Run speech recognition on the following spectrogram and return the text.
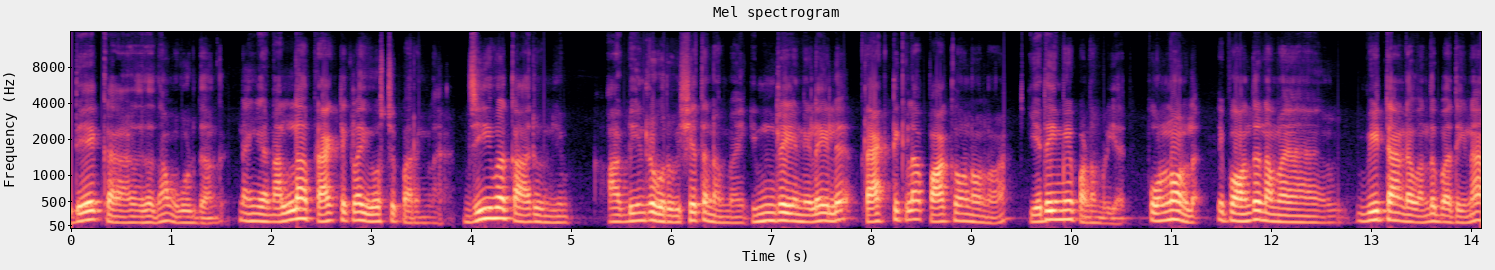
இதே கதை தான் ஓடுதாங்க நீங்க நல்லா ப்ராக்டிக்கலாக யோசிச்சு பாருங்களேன். ஜீவ காருண்யம் அப்படின்ற ஒரு விஷயத்த நம்ம இன்றைய நிலையில் ப்ராக்டிக்கலாக பார்க்கணுன்னா எதையுமே பண்ண முடியாது. ஒன்றும் இல்லை. இப்போ வந்து நம்ம வீட்டாண்ட வந்து பார்த்தீங்கன்னா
